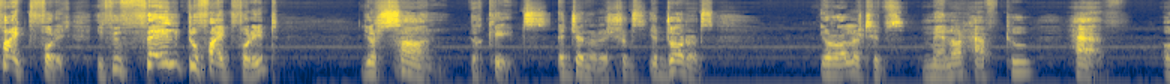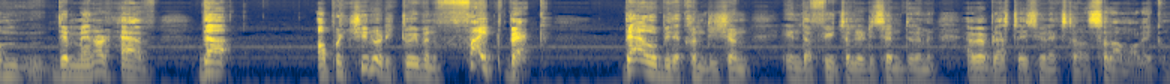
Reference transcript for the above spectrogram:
fight for it if you fail to fight for it your son, your kids, your generations, your daughters, your relatives may not have to have, um, they may not have the opportunity to even fight. That will be the condition in the future, ladies and gentlemen. Have a blessed day. See you next time. Assalamu alaikum.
